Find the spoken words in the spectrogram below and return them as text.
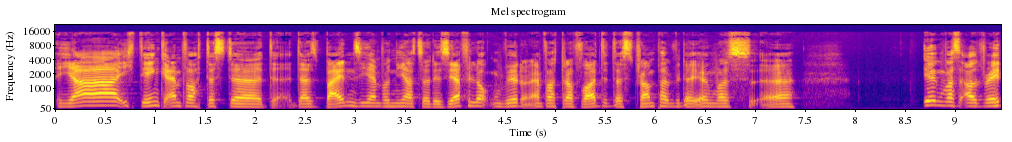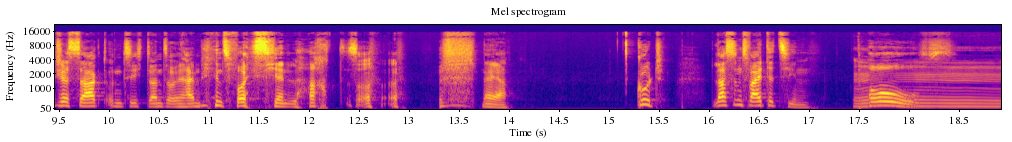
Ja, ich denke einfach, dass der, dass Biden sich einfach nicht aus der Reserve locken wird und einfach darauf wartet, dass Trump halt wieder irgendwas, äh, irgendwas outrageous sagt und sich dann so heimlich ins Fäustchen lacht. So. naja. Gut. Lass uns weiterziehen. Polls. Mm.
